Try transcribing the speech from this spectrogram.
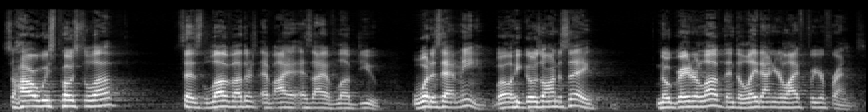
So, how are we supposed to love? Says, Love others as I have loved you. What does that mean? Well, he goes on to say, No greater love than to lay down your life for your friends.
